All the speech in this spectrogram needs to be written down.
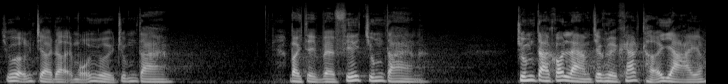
Chúa vẫn chờ đợi mỗi người chúng ta. Vậy thì về phía chúng ta chúng ta có làm cho người khác thở dài không?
